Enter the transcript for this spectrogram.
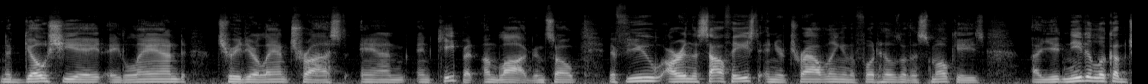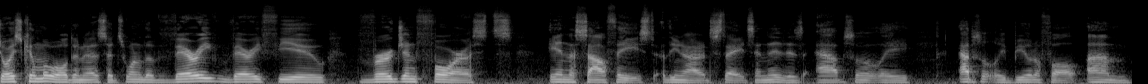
negotiate a land treaty or land trust and and keep it unlogged. And so, if you are in the southeast and you're traveling in the foothills of the Smokies, uh, you need to look up Joyce Kilmer Wilderness. It's one of the very very few virgin forests in the southeast of the United States, and it is absolutely absolutely beautiful. Um,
